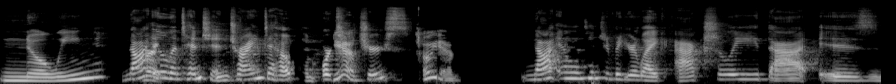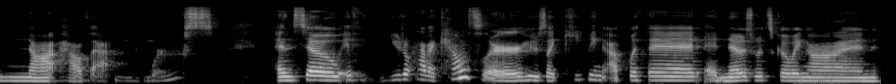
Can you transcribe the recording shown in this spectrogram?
knowing not right. ill intention trying to help them or yeah. teachers oh yeah not ill intention, but you're like, actually, that is not how that mm-hmm. works. And so if you don't have a counselor who's like keeping up with it and knows what's going on,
